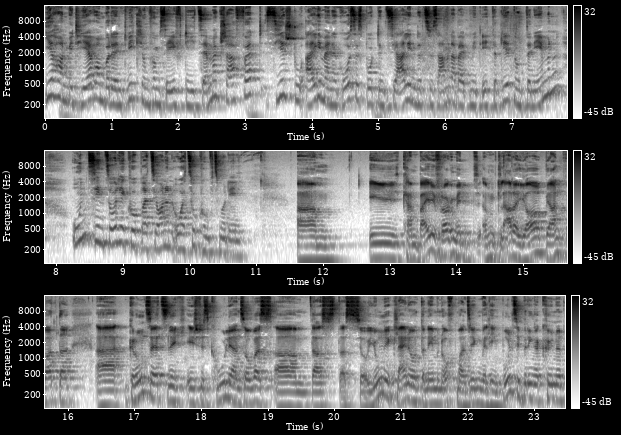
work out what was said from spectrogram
Ihr habt mit Heron bei der Entwicklung vom Safety zusammengeschafft. Siehst du allgemein ein großes Potenzial in der Zusammenarbeit mit etablierten Unternehmen und sind solche Kooperationen auch ein Zukunftsmodell? Ähm, ich kann beide Fragen mit einem klaren Ja beantworten. Äh, grundsätzlich ist das Coole an sowas, ähm, dass, dass so junge, kleine Unternehmen oftmals irgendwelche Impulse bringen können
